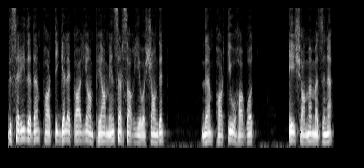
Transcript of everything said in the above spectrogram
di serî de dem Partî gelek aliyan peyamên sersaxiyê weşandin. Dem Partî wiha got, Êşa me mezin e,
